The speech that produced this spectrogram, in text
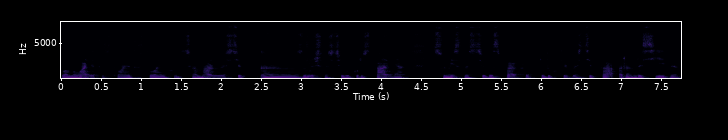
планування тестування, тестування функціональності, е, зручності використання, сумісності безпеки, продуктивності та регресійне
